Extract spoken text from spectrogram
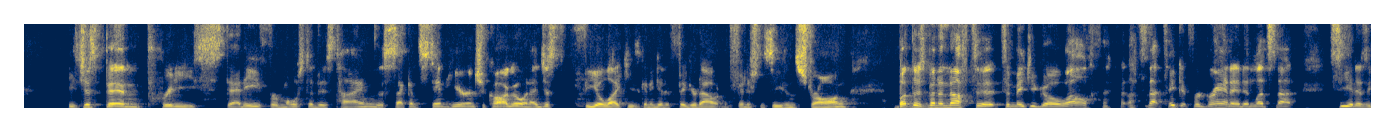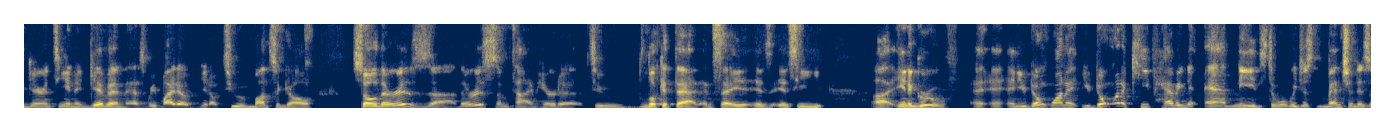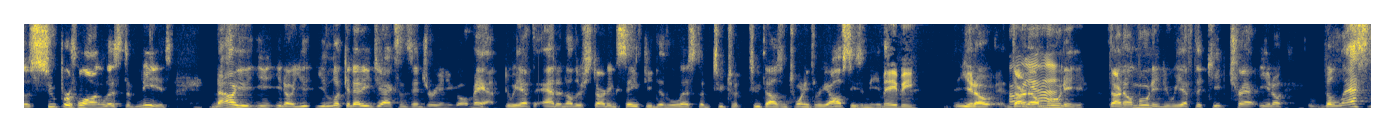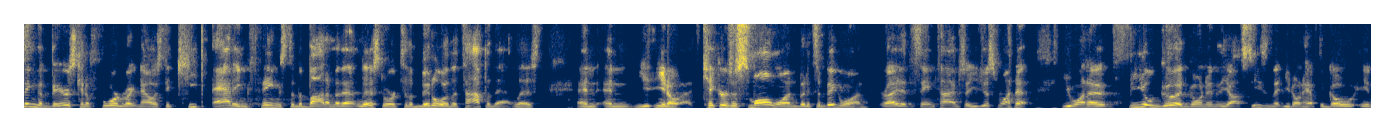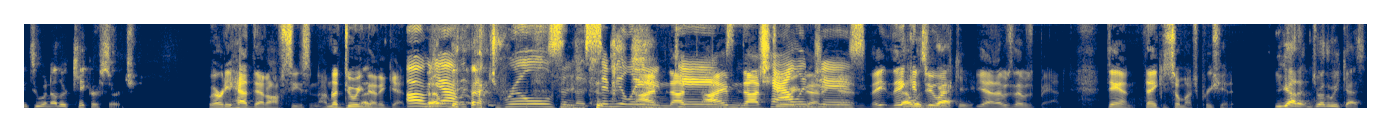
he's just been pretty steady for most of his time, the second stint here in Chicago. And I just feel like he's going to get it figured out and finish the season strong. But there's been enough to, to make you go, well, let's not take it for granted and let's not see it as a guarantee and a given as we might have, you know, two months ago. So there is uh, there is some time here to to look at that and say, is is he uh, in a groove, and, and you don't want to you don't want to keep having to add needs to what we just mentioned is a super long list of needs. Now you you, you know you, you look at Eddie Jackson's injury and you go, man, do we have to add another starting safety to the list of two, 2023 offseason needs? Maybe. You know, Darnell oh, yeah. Mooney, Darnell Mooney, do we have to keep track? You know, the last thing the Bears can afford right now is to keep adding things to the bottom of that list or to the middle or the top of that list. And and you, you know, kicker's a small one, but it's a big one, right? At the same time. So you just want to you want to feel good going into the offseason that you don't have to go into another kicker search. We already had that off season. I'm not doing uh, that again. Oh yeah, with the drills and the simulated I'm not. games, I'm and not challenges. doing that again. They they That can was do wacky. it. Yeah, that was that was bad. Dan, thank you so much. Appreciate it. You got it. Enjoy the week, guys.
